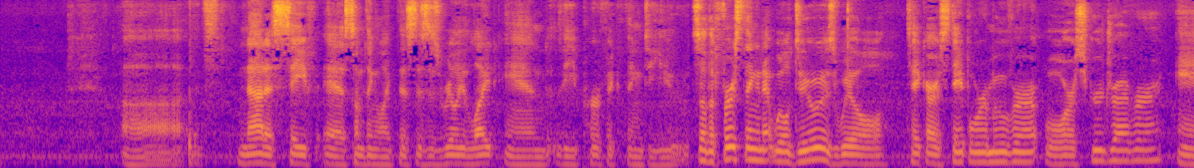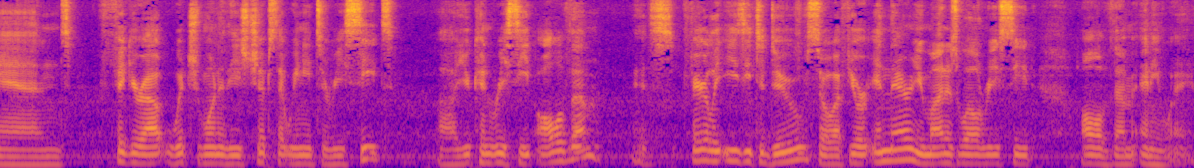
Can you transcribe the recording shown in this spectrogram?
Uh, it's not as safe as something like this. This is really light and the perfect thing to use. So the first thing that we'll do is we'll take our staple remover or screwdriver and figure out which one of these chips that we need to reseat. Uh, you can reseat all of them. It's fairly easy to do, so if you're in there, you might as well reseat all of them anyway.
